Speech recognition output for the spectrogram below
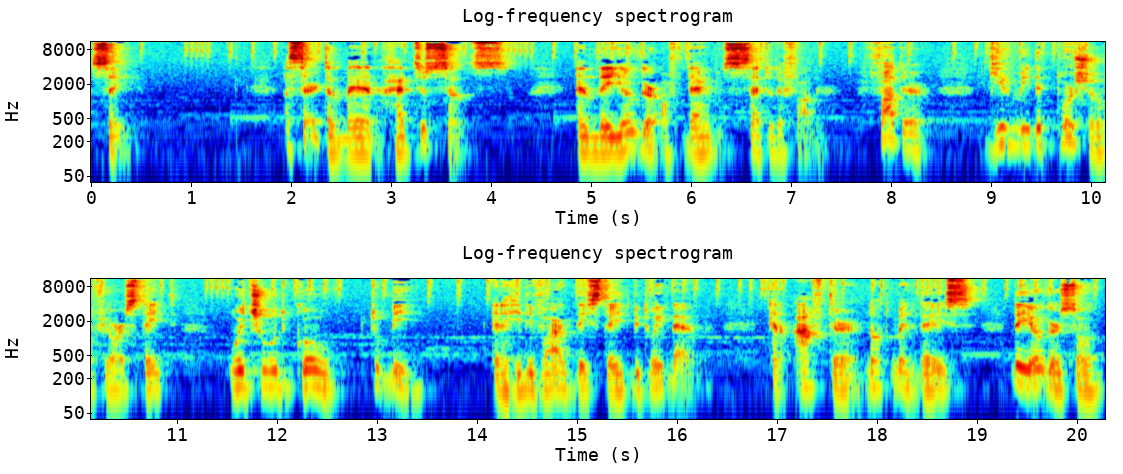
saying, A certain man had two sons, and the younger of them said to the father, Father, give me the portion of your estate which would go to me. And he divided the estate between them. And after not many days, the younger son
